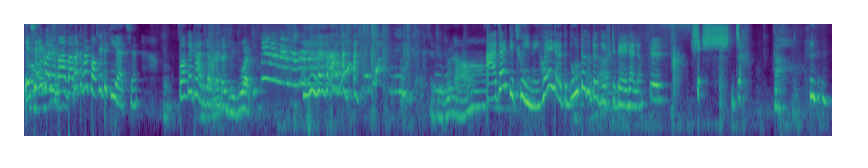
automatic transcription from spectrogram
এসেই বলে মা বাবা তোমার পকেটে কি আছে? পকেট হাত রাখো। একটা জুজু আছে। আজ আর কিছুই নেই। হয়ে গেল তো দুটো দুটো গিফট পেয়ে গেল। শেষ। যা।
